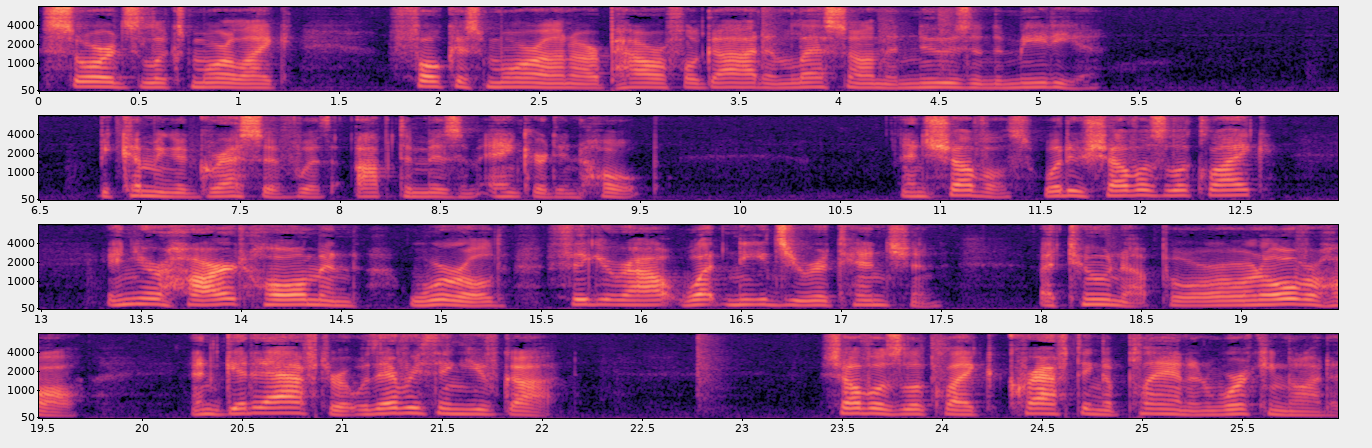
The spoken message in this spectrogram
Swords looks more like focus more on our powerful God and less on the news and the media. Becoming aggressive with optimism anchored in hope and shovels. What do shovels look like? In your heart, home, and world, figure out what needs your attention a tune up or an overhaul and get after it with everything you've got. Shovels look like crafting a plan and working on it,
